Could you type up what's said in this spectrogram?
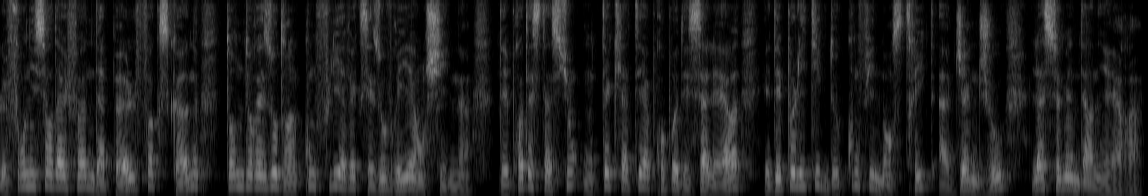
Le fournisseur d'iPhone d'Apple, Foxconn, tente de résoudre un conflit avec ses ouvriers en Chine. Des protestations ont éclaté à propos des salaires et des politiques de confinement strict à Zhengzhou la semaine dernière.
